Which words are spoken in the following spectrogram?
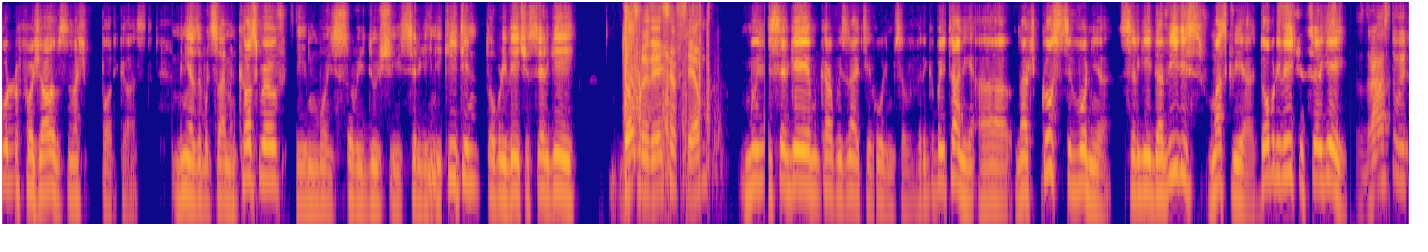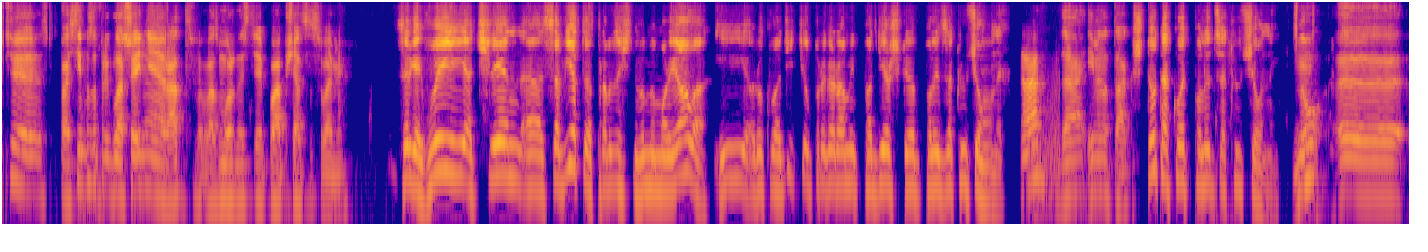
Добро пожаловать в наш подкаст. Меня зовут Саймон Косгров и мой соведущий Сергей Никитин. Добрый вечер, Сергей. Добрый вечер всем. Мы с Сергеем, как вы знаете, находимся в Великобритании, а наш гость сегодня Сергей Давидис в Москве. Добрый вечер, Сергей. Здравствуйте, спасибо за приглашение, рад возможности пообщаться с вами. Сергей, вы член э, Совета правозащитного мемориала и руководитель программы поддержки политзаключенных. Да, да, именно так. Что такое политзаключенный? Ну, э,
